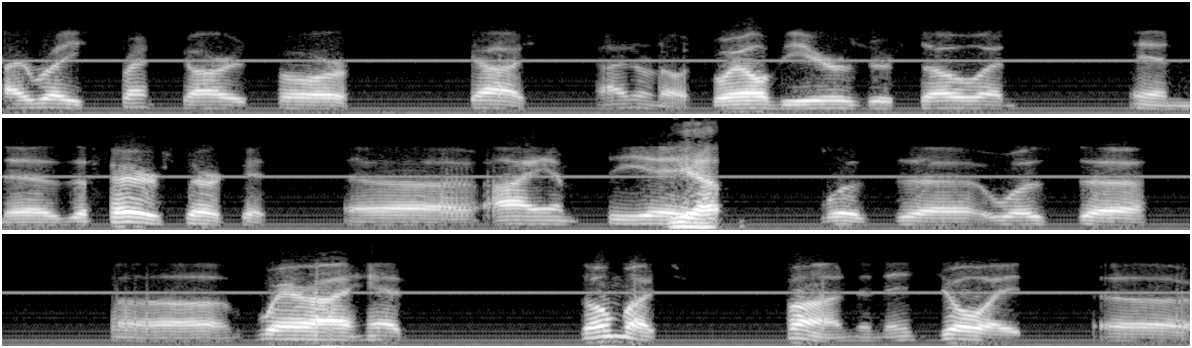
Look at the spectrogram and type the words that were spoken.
I, I raced sprint cars for, gosh, I don't know, 12 years or so, and and uh, the fair circuit, uh, IMCA, Yep. was uh, was uh, uh, where I had so much fun and enjoyed uh,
